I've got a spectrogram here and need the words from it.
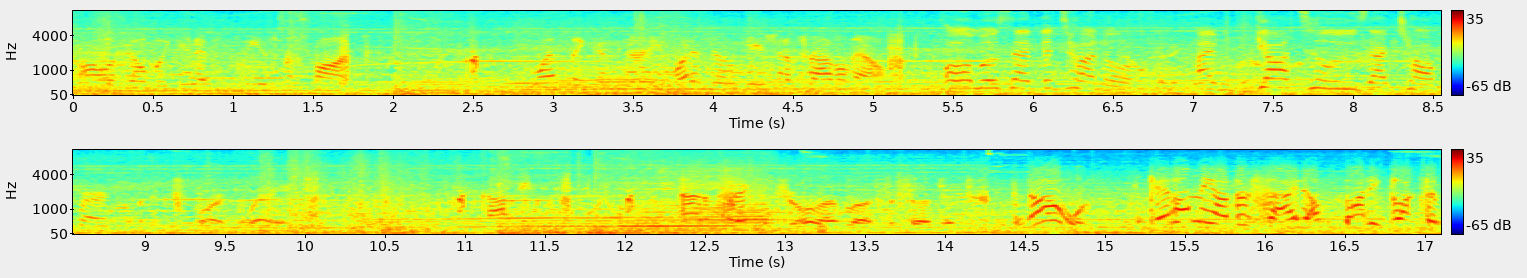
All available units, please respond. 1 Lincoln 30. What is your location of travel now? Almost at the tunnel. I've got to lose that chopper. Copy. Adam 6, Control, I've lost the subject. no! Get on the other side, I'll body block them.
